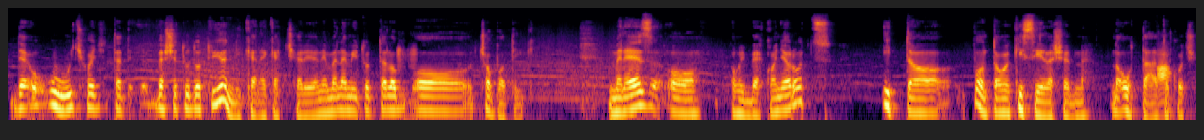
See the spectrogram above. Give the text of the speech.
De úgy, hogy tehát be se tudott jönni kereket cserélni, mert nem jutott el a, a csapatig. Mert ez, a, ahogy bekanyarodsz, itt a, pont ahol kiszélesedne. Na ott állt a Ha. kocsi.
